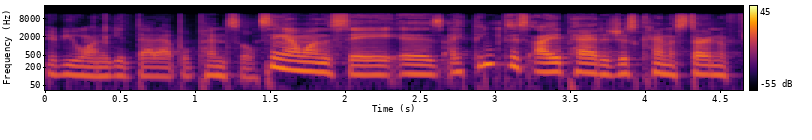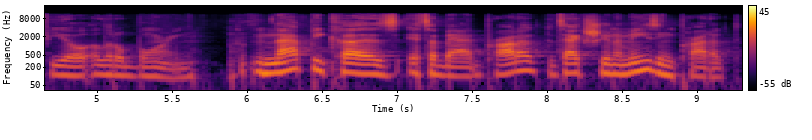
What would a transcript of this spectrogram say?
if you want to get that Apple Pencil. The thing I want to say is I think this iPad is just kind of starting to feel a little boring. Not because it's a bad product, it's actually an amazing product,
